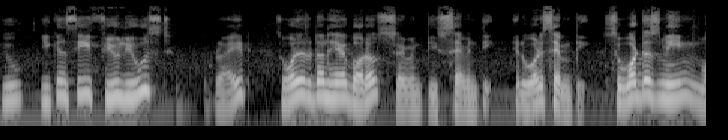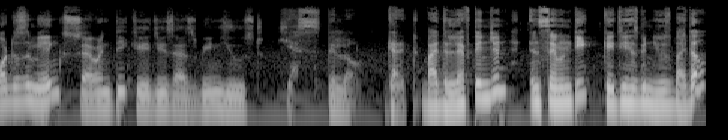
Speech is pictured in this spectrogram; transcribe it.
you you can see fuel used, right? So what is written here, Gaurav? 70. 70. And what is 70? So what does mean? What does it mean? 70 kgs has been used. Yes, below. Correct. By the left engine and 70 kg has been used by the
